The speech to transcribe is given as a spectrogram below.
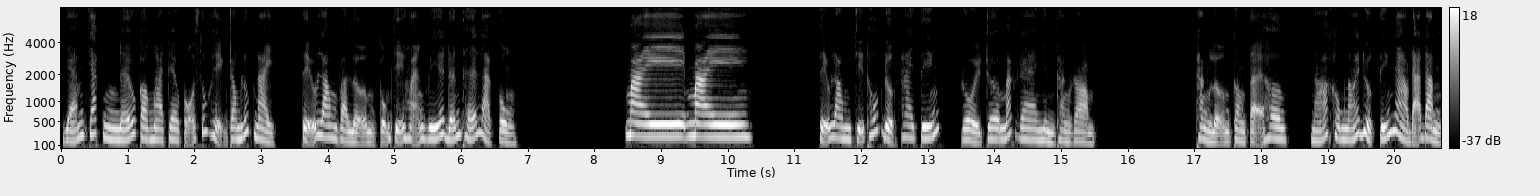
Dám chắc nếu con ma treo cổ xuất hiện trong lúc này, Tiểu Long và Lượm cũng chỉ hoãn vía đến thế là cùng. Mày, mày... Tiểu Long chỉ thốt được hai tiếng, rồi trơ mắt ra nhìn thằng ròm. Thằng Lượm còn tệ hơn, nó không nói được tiếng nào đã đành,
